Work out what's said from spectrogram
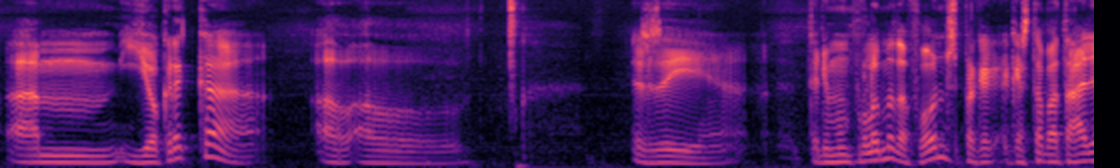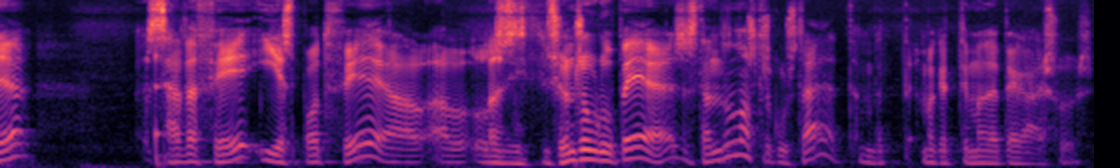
Um, jo crec que el, el, és a dir tenim un problema de fons, perquè aquesta batalla s'ha de fer i es pot fer. El, el, les institucions europees estan del nostre costat amb, amb aquest tema de Pegasus.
